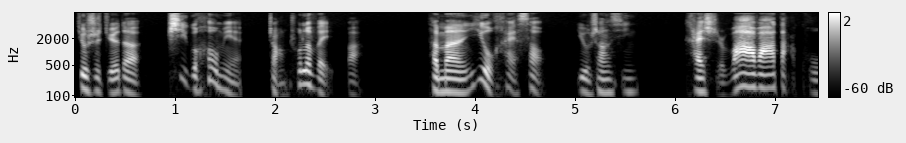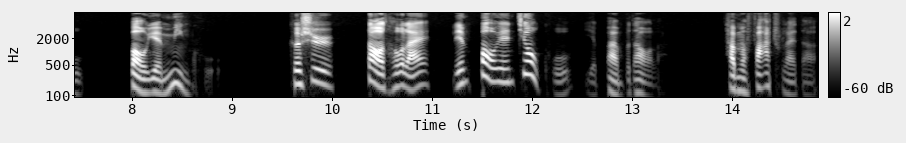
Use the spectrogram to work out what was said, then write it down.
就是觉得屁股后面长出了尾巴，他们又害臊又伤心，开始哇哇大哭，抱怨命苦。可是到头来，连抱怨叫苦也办不到了。他们发出来的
